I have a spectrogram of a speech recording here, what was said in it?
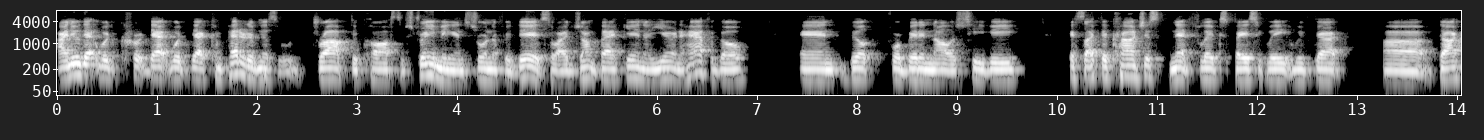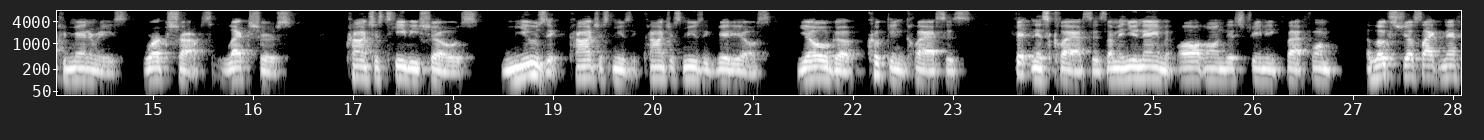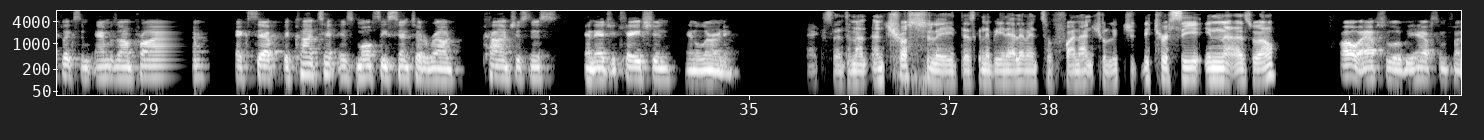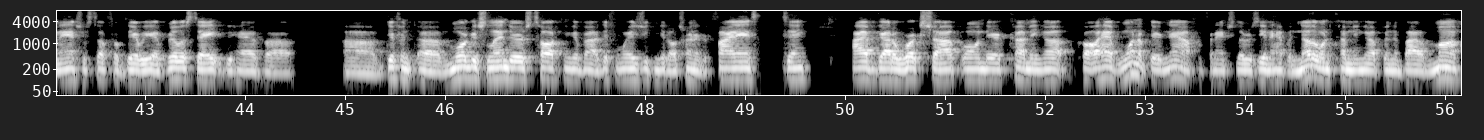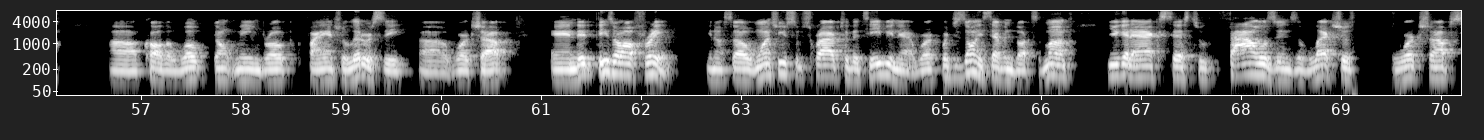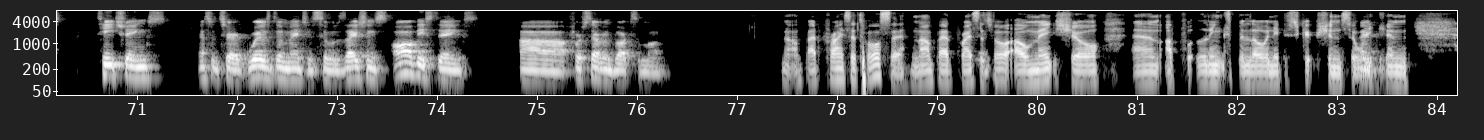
I knew that would that would that competitiveness would drop the cost of streaming, and sure enough, it did. So I jumped back in a year and a half ago and built Forbidden Knowledge TV. It's like the conscious Netflix. Basically, we've got uh, documentaries, workshops, lectures, conscious TV shows, music, conscious music, conscious music videos, yoga, cooking classes, fitness classes. I mean, you name it, all on this streaming platform. It looks just like Netflix and Amazon Prime, except the content is mostly centered around consciousness and education and learning. Excellent. And, and trustfully, there's going to be an element of financial liter- literacy in that as well. Oh, absolutely. We have some financial stuff up there. We have real estate. We have uh, uh, different uh, mortgage lenders talking about different ways you can get alternative financing. I've got a workshop on there coming up called, I have one up there now for financial literacy, and I have another one coming up in about a month uh, called the Woke Don't Mean Broke Financial Literacy uh, Workshop. And it, these are all free. You know, so once you subscribe to the TV network, which is only seven bucks a month, you get access to thousands of lectures, workshops, teachings, esoteric wisdom, ancient civilizations, all these things uh, for seven bucks a month. Not a bad price at all, sir. Not a bad price at all. I'll make sure um, I put links below in the description so we can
